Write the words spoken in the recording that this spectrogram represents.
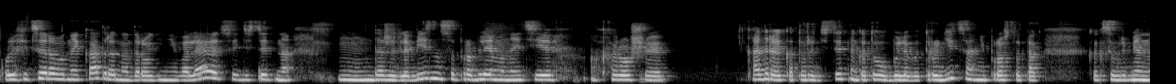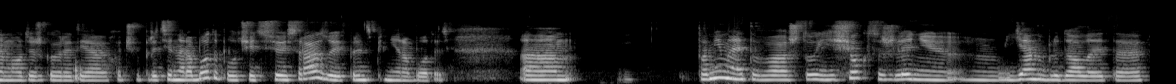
квалифицированные кадры на дороге не валяются, и действительно даже для бизнеса проблема найти хорошие кадры, которые действительно готовы были бы трудиться, а не просто так, как современная молодежь говорит, я хочу прийти на работу, получить все и сразу, и в принципе не работать. Помимо этого, что еще, к сожалению, я наблюдала, это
